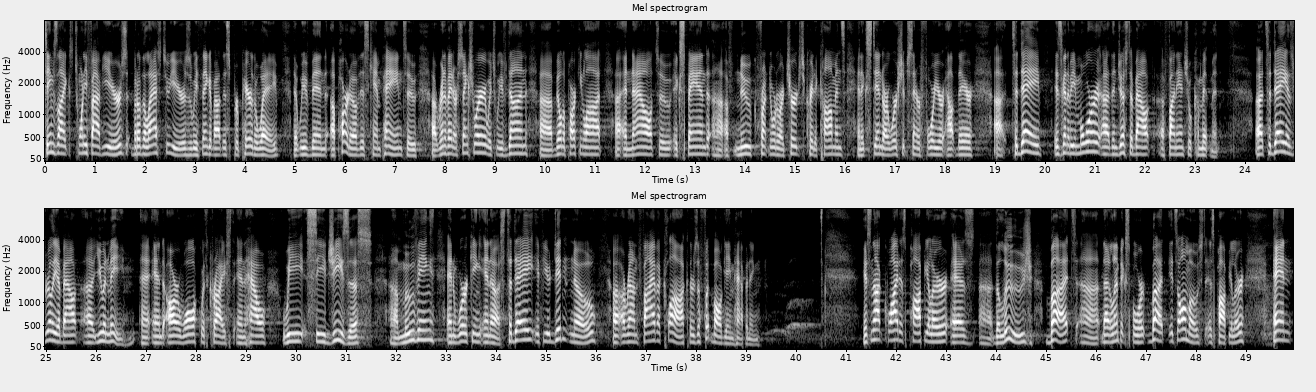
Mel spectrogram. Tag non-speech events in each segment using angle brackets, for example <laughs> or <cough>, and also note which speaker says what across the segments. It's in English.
Speaker 1: Seems like 25 years, but over the last two years, as we think about this Prepare the Way that we've been a part of, this campaign to uh, renovate our sanctuary, which we've done, uh, build a parking lot, uh, and now to expand uh, a new front door to our church to create a commons and extend our worship center foyer out there. Uh, today is going to be more uh, than just about a financial commitment. today is really about you and me and our walk with Christ and how we see Jesus uh, moving and working in us. Today, if you didn't know, uh, around 5 o'clock, there's a football game happening. It's not quite as popular as uh, the luge, but uh, that Olympic sport, but it's almost as popular. And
